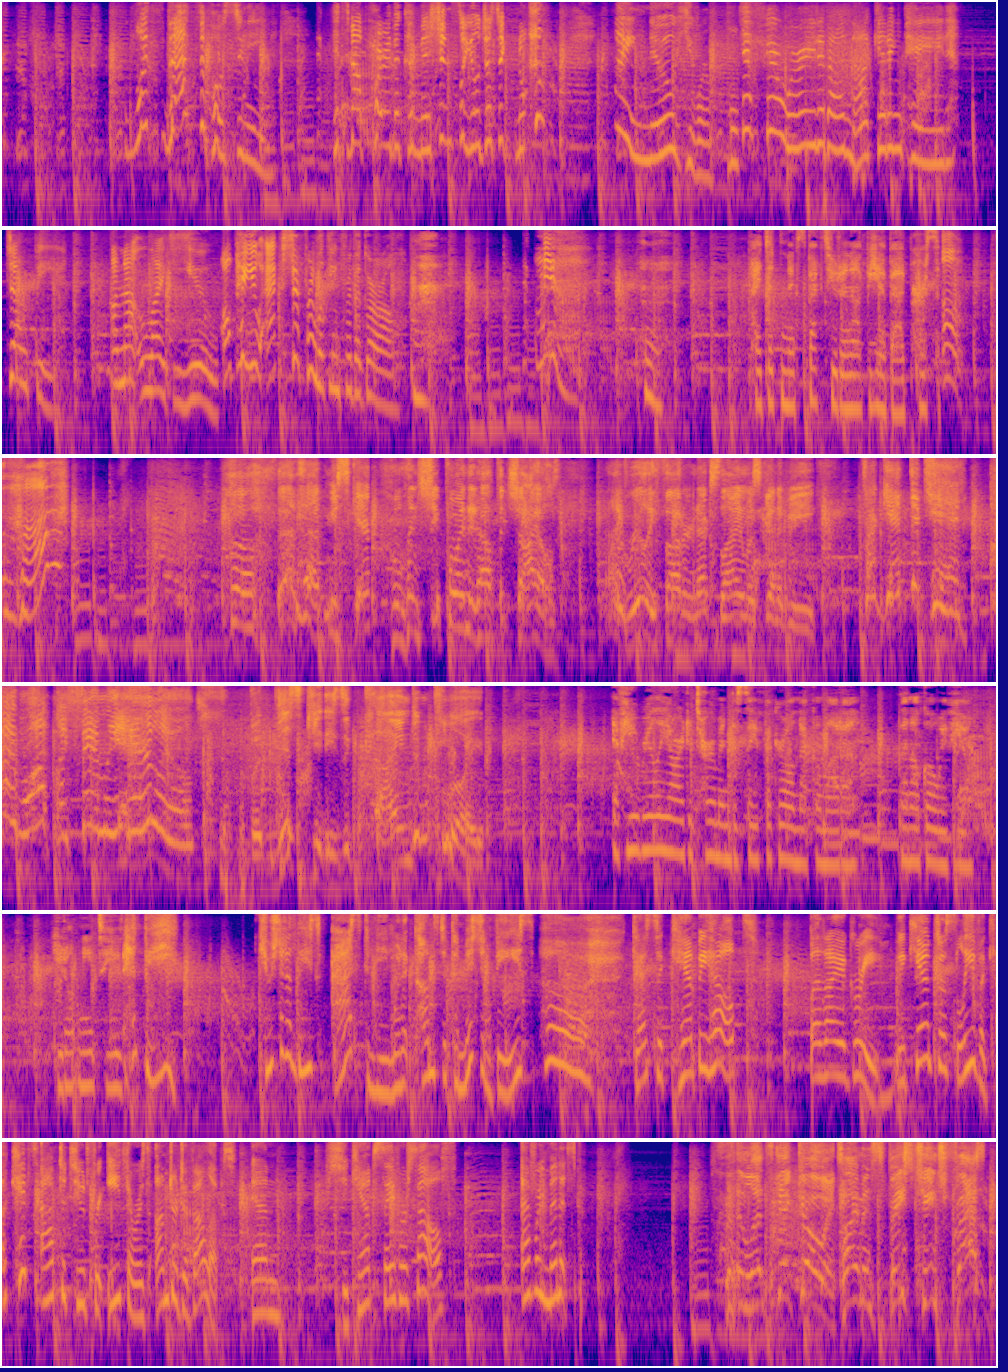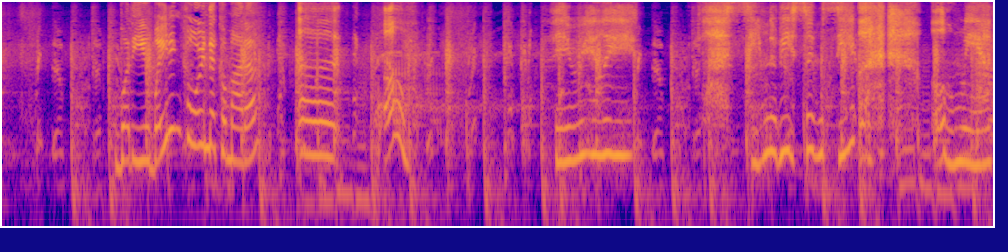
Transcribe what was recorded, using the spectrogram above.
What's that supposed to mean? Commission, so you'll just ignore. I knew you were. If you're worried about not getting paid, don't be. I'm not like you. I'll pay you extra for looking for the girl. Hmm. I didn't expect you to not be a bad person. Oh, huh? Oh, that had me scared. When she pointed out the child, I really thought her next line was gonna be, Forget the kid! I want my family heirloom! but this kitty's a kind employee. If you really are determined to save the girl, Nekomata, then I'll go with you. You don't need to use... Anby! You should at least ask me when it comes to commission fees. Guess it can't be helped. But I agree, we can't just leave a, a kid's aptitude for ether is underdeveloped, and she can't save herself. Every minute. Sp- Let's get going! Time and space change fast! what are you waiting for, Nekomata? Uh, oh. They really seem to be sincere. Oh, man.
